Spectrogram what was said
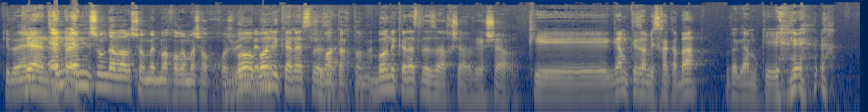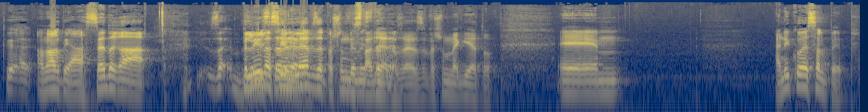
כאילו, כן, אין, זה אין, פפ. אין שום דבר שעומד מאחורי מה שאנחנו חושבים. בוא, בוא באמת, ניכנס לזה. שורה תחתונה. בוא ניכנס לזה עכשיו, ישר. כי גם כי זה המשחק הבא, וגם כי... אמרתי, הסדר ה... זה, בלי מסתדר. לשים לב, זה פשוט זה מסתדר, מסתדר. זה, זה פשוט מגיע טוב. אמ, אני כועס על פפ.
